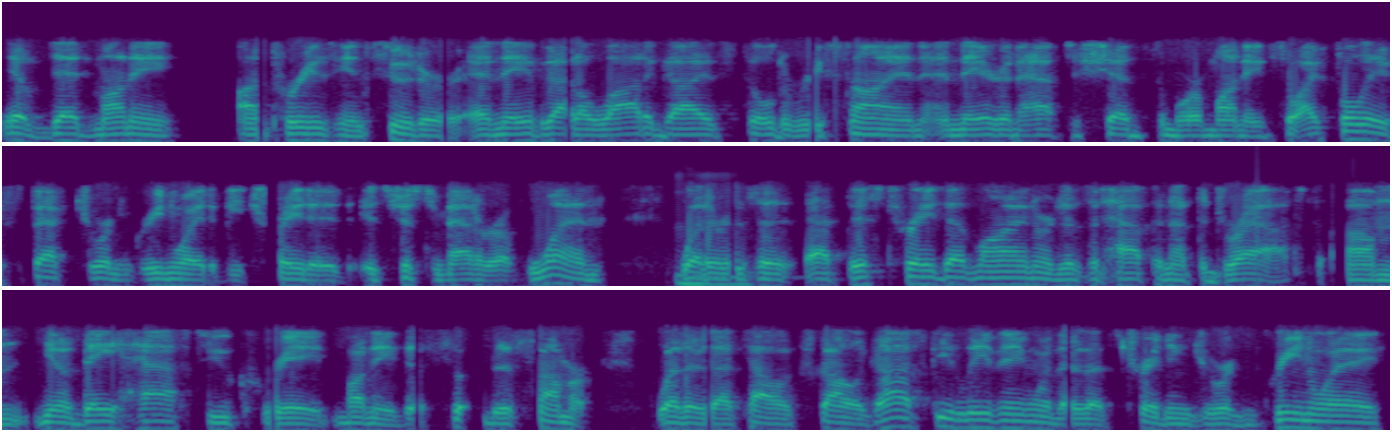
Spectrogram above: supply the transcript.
you know, dead money. on Parise and Suter, and they've got a lot of guys still to resign, and they are going to have to shed some more money. So I fully expect Jordan Greenway to be traded. It's just a matter of when, whether mm-hmm. it's at this trade deadline or does it happen at the draft. Um, you know, they have to create money this this summer, whether that's Alex Goligoski leaving, whether that's trading Jordan Greenway.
